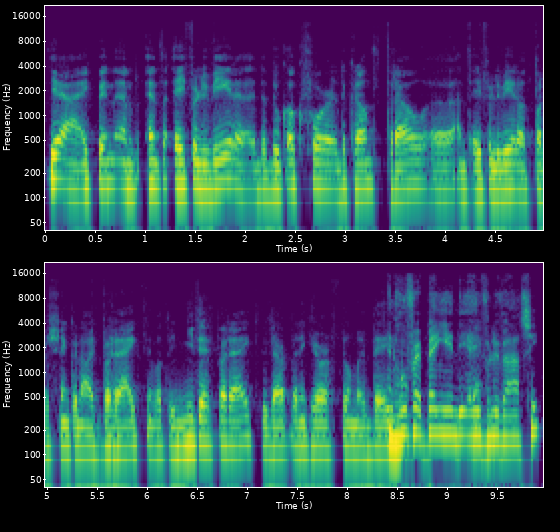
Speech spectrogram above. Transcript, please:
Ja, ik ben aan het evalueren. Dat doe ik ook voor de krant Trouw. Uh, aan het evalueren wat Poroshenko nou heeft bereikt en wat hij niet heeft bereikt. Dus daar ben ik heel erg veel mee bezig. En hoe ver ben je in die evaluatie?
